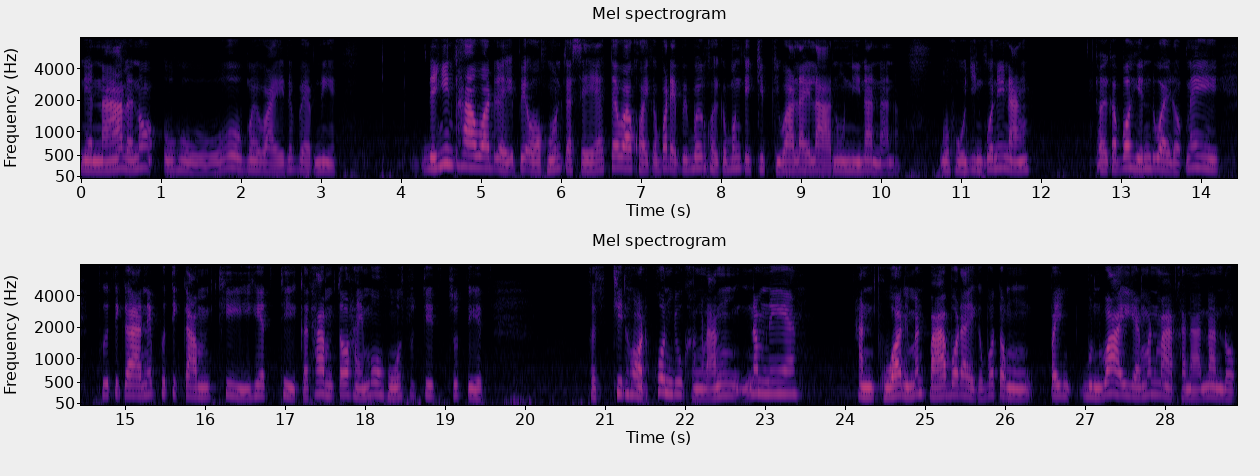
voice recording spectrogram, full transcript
แน่นหนาแหล้วเนาะโอ้โหไม่ไหวนะแบบนี้ได้ยินข่าวว่าได้ไปออกโหนกระแส แต่ว่าข่อยก็บ่ได้ไปเบิ่งข่อยก็เบิ่งแต่คลิปที่ว่าไล่ล่านู่นนี่นั่นน่ะโอ้โหยิงกว่าในหนังข่อยก็บ่เห็นด้วยดอกในพฤติการในพฤติกรรมที่เฮ็ดที่กระทำต่อให้โมโหสุจิตสุดเดก็คิดฮอดคนอยู่ข้างหลังนำแน่ หันผัวนี่มันป้าบ่ได้ก็บ่ต้องไปบุญวายอหยังมันมากขนาดนั้นดอก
